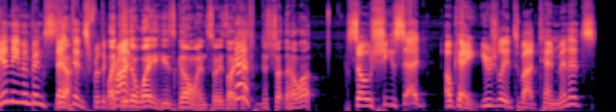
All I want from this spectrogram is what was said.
he hadn't even been sentenced for the like crime either way, he's going. So he's like, Yeah. just shut the hell up. so she said, okay, usually it's about 10 minutes,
